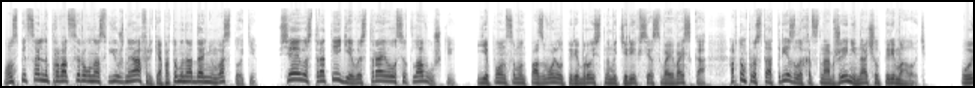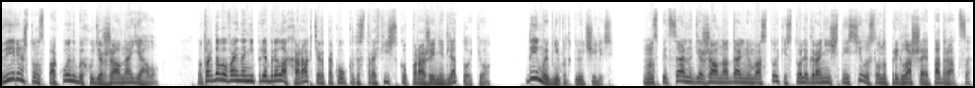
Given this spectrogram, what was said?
Он специально провоцировал нас в Южной Африке, а потом и на Дальнем Востоке. Вся его стратегия выстраивалась от ловушки. Японцам он позволил перебросить на материк все свои войска, а потом просто отрезал их от снабжения и начал перемалывать. Уверен, что он спокойно бы их удержал на Ялу. Но тогда бы война не приобрела характер такого катастрофического поражения для Токио. Да и мы бы не подключились. Он специально держал на Дальнем Востоке столь ограниченные силы, словно приглашая подраться.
